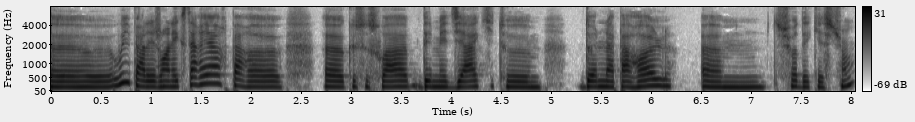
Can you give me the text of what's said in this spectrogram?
euh, euh, oui, par les gens à l'extérieur, par euh, euh, que ce soit des médias qui te donnent la parole euh, sur des questions,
